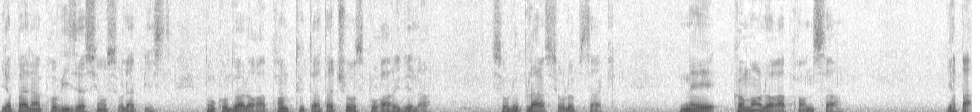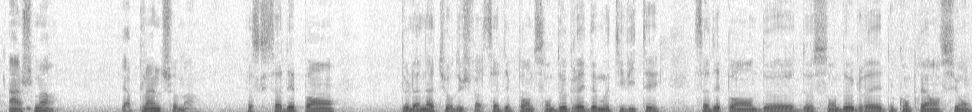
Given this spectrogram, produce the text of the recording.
n'y a pas d'improvisation sur la piste. Donc, on doit leur apprendre tout un tas de choses pour arriver là, sur le plat, sur l'obstacle. Mais comment leur apprendre ça? Il n'y a pas un chemin, il y a plein de chemins. Parce que ça dépend de la nature du cheval, ça dépend de son degré d'émotivité, ça dépend de, son degré de compréhension,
